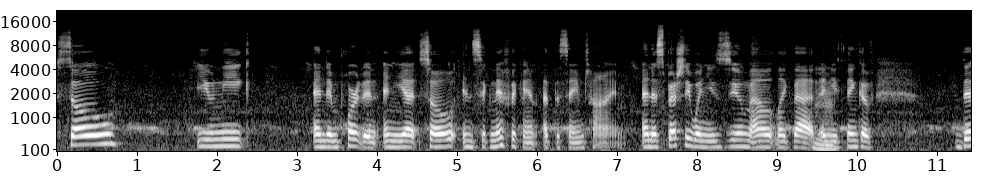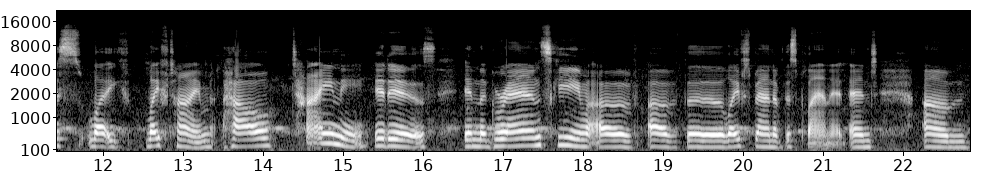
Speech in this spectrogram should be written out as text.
so unique and important and yet so insignificant at the same time. And especially when you zoom out like that and you think of this like lifetime how tiny it is in the grand scheme of of the lifespan of this planet. And um,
